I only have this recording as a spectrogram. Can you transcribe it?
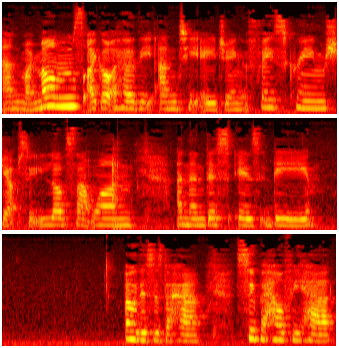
and my mum's. I got her the anti-aging face cream. She absolutely loves that one. And then this is the Oh, this is the hair. Super healthy hair.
